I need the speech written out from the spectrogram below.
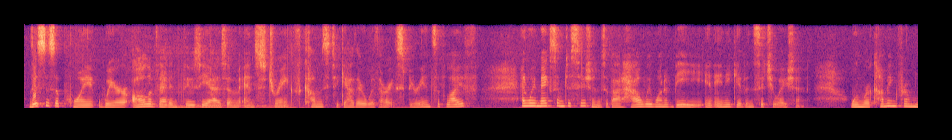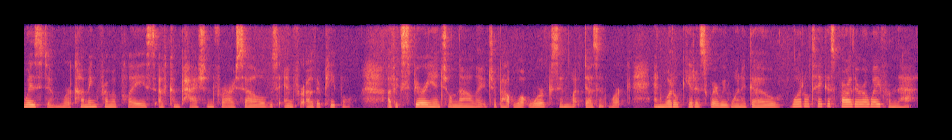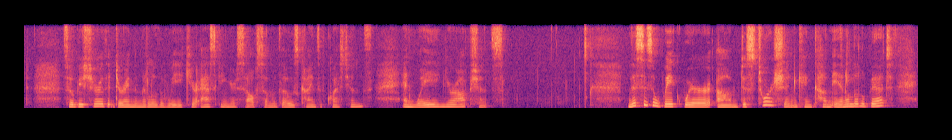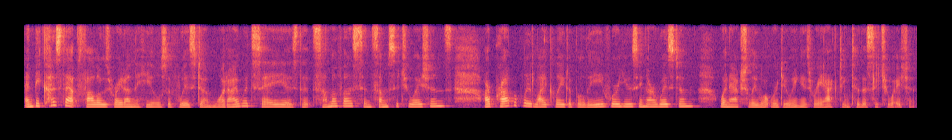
This is a point where all of that enthusiasm and strength comes together with our experience of life and we make some decisions about how we want to be in any given situation. When we're coming from wisdom, we're coming from a place of compassion for ourselves and for other people, of experiential knowledge about what works and what doesn't work, and what'll get us where we want to go, what'll take us farther away from that. So be sure that during the middle of the week, you're asking yourself some of those kinds of questions and weighing your options. This is a week where um, distortion can come in a little bit. And because that follows right on the heels of wisdom, what I would say is that some of us in some situations are probably likely to believe we're using our wisdom when actually what we're doing is reacting to the situation.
